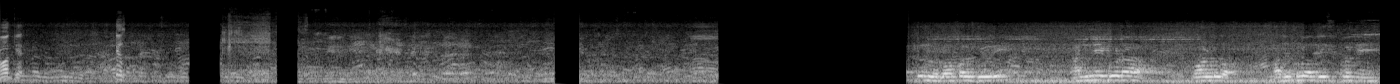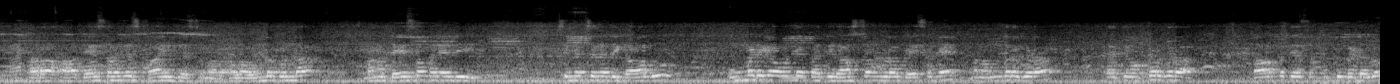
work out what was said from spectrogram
ఓకే. లోపలికి వెళ్ళి అన్నీ కూడా వాళ్ళు అదుపులో తీసుకొని ఆ దేశాన్ని స్పాయిల్ చేస్తున్నారు. అలా ఉండకుండా మన దేశం అనేది చిన్న చిన్నది కాదు. ఉమ్మడిగా ఉండే ప్రతి రాష్ట్రం కూడా దేశమే మనందరూ కూడా ప్రతి ఒక్కరు కూడా భారతదేశం ముందు బిడ్డలు.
